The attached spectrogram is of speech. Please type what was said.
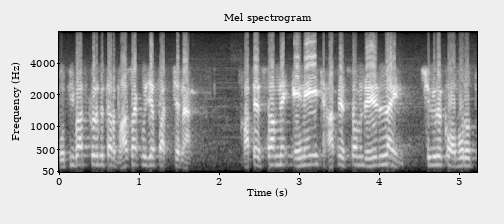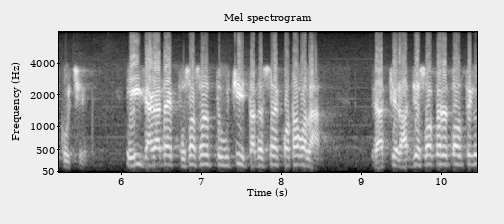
প্রতিবাদ করবে তার ভাষা খুঁজে পাচ্ছে না। হাতের সামনে এনএইচ হাতের সামনে রেল লাইন সেগুলোকে অবরোধ করছে। এই জায়গাটায় প্রশাসনের তো উচিত তাদের সঙ্গে কথা বলা। রাজ্যে, রাজ্য সরকারের তরফ থেকে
